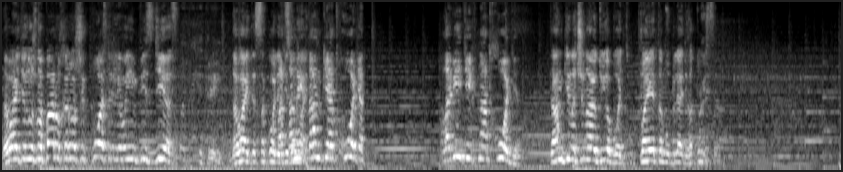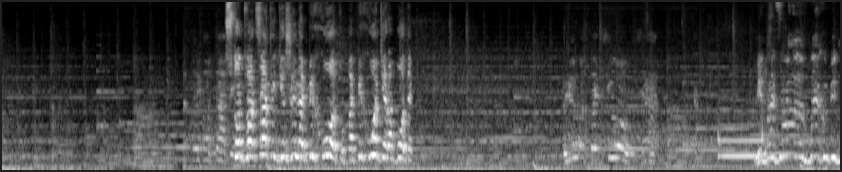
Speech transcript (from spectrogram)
Давайте нужно пару хороших пострелов и им пиздец. Давайте, соколи. Пацаны, давай. танки отходят. Ловите их на отходе. Танки начинают уебывать, поэтому, блядь, готовься. 120-й держи на пехоту, по пехоте работай. Плюс почем, Він працювали в беху під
